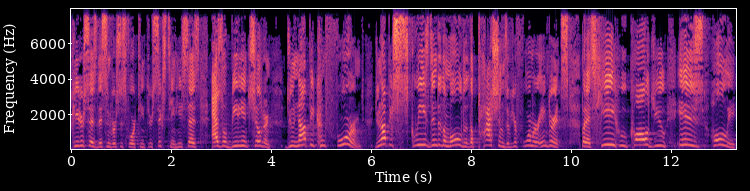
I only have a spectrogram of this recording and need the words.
Peter says this in verses 14 through 16. He says, As obedient children, do not be conformed. Do not be squeezed into the mold of the passions of your former ignorance. But as he who called you is holy,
